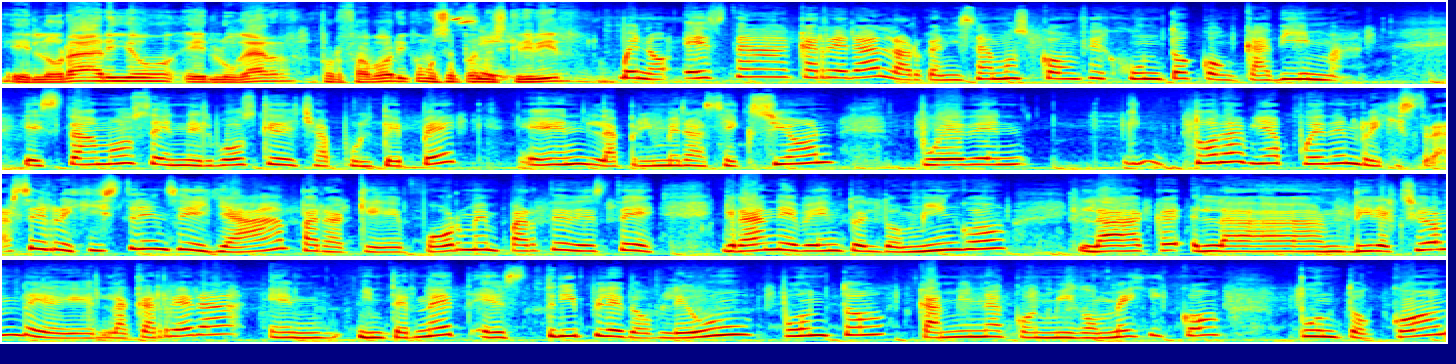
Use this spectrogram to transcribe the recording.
el horario, el lugar, por favor, y cómo se pueden Sí. escribir. Bueno, esta carrera la organizamos CONFE junto con Cadima. Estamos en el bosque de Chapultepec, en la primera sección. Pueden todavía pueden registrarse, regístrense ya para que formen parte de este gran evento el domingo. La, dirección de la carrera en internet es www.caminaconmigomexico.com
